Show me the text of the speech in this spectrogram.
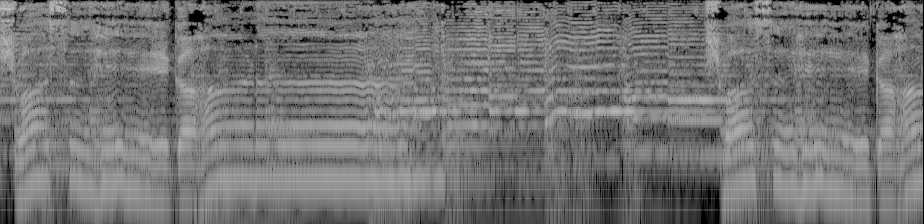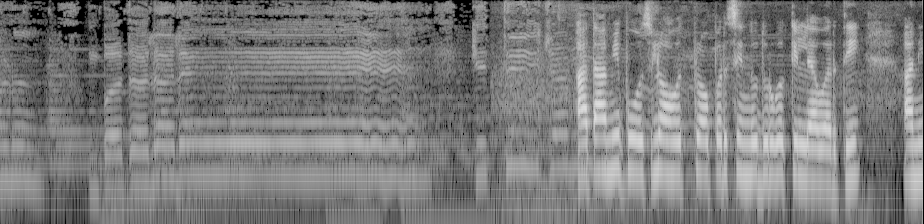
श्वास हे गहाण. श्वास हे गहाण बदलले. आता आम्ही पोहोचलो आहोत प्रॉपर सिंधुदुर्ग किल्ल्यावरती. आणि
